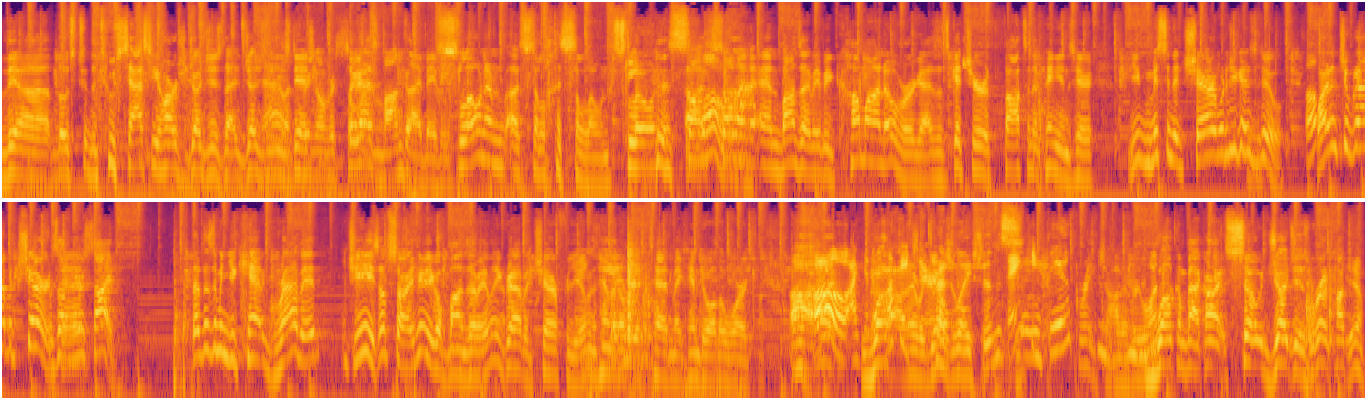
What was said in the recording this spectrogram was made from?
the uh, those two the two sassy harsh judges that judge Yeah, these let's dish. bring over So Sloan guys, and Bonsai, baby. Sloan and uh, Sol- Sloan, Sloan, uh, Sloan. Solon and Bonsai baby, come on over, guys. Let's get your thoughts and opinions here. You missing a chair? What did you guys do? Why didn't you grab a chair? What's on your side? That doesn't mean you can't grab it. Jeez, I'm sorry. Here you go, Bonsai. baby. Let me grab a chair for you. I'm gonna hand it over to Ted, make him do all the work. Oh, I get a Well, puffy there chair. Congratulations. Thank you. Thank you. Great job, everyone. Welcome back. All right, so judges, we're going to talk Yeah.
